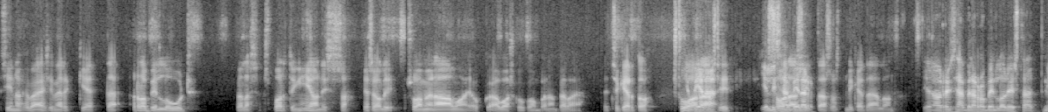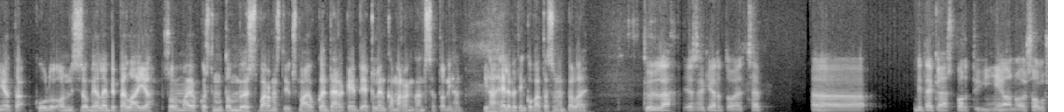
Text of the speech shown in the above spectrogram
siinä on hyvä esimerkki, että Robin Lood pelasi Sporting Hionissa ja se oli Suomen aamaa joukkoja avauskokoonpanon pelaaja. Et se kertoo suoraan ja vielä, siitä, ja lisää suoraan vielä, siitä tasosta, mikä täällä on. Ja lisää vielä Robin Lodista, että niiltä kuuluu, on siis omia lempipelaajia Suomen maajoukkoista, mutta on myös varmasti yksi maajoukkojen tärkeimpiä Glenn Kamaran kanssa, että on ihan, ihan helvetin kova tasoinen pelaaja. Kyllä, ja se kertoo, että se, öö, mitenköhän Sportingin hion olisi ollut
